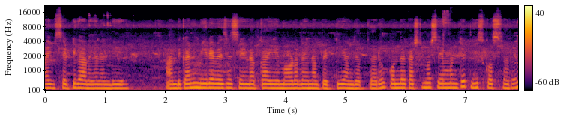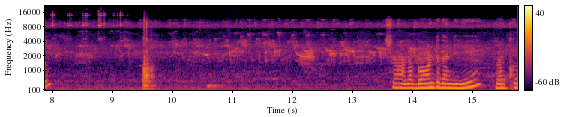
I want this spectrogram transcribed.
అవి సెట్ కాదు కదండి. అందుకని మీరే వేసేసేయండి అక్క ఏ మోడల్ అయినా పెట్టి అని చెప్తారు. కొందరు కస్టమర్స్ ఏమంటే తీసుకొస్తారు. చాలా బాగుంటుందండి ఇది వర్క్.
